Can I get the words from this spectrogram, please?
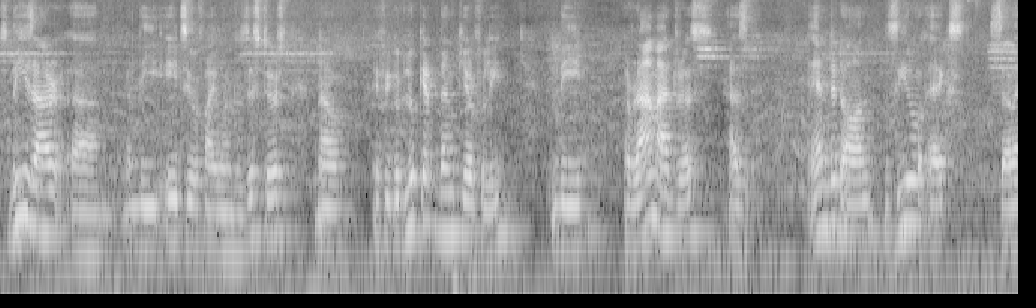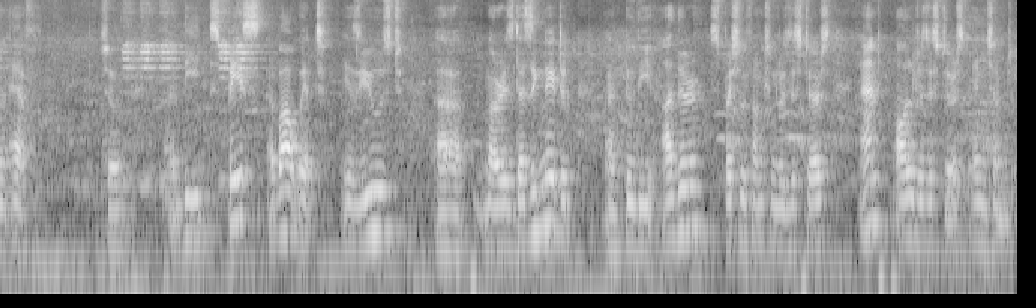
so these are uh, the 8051 registers. Now if we could look at them carefully, the RAM address has ended on 0x7F. So uh, the space above it is used uh, or is designated uh, to the other special function registers and all registers in general.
